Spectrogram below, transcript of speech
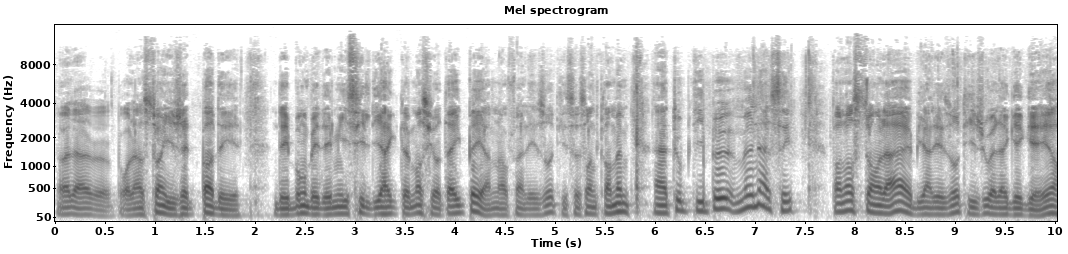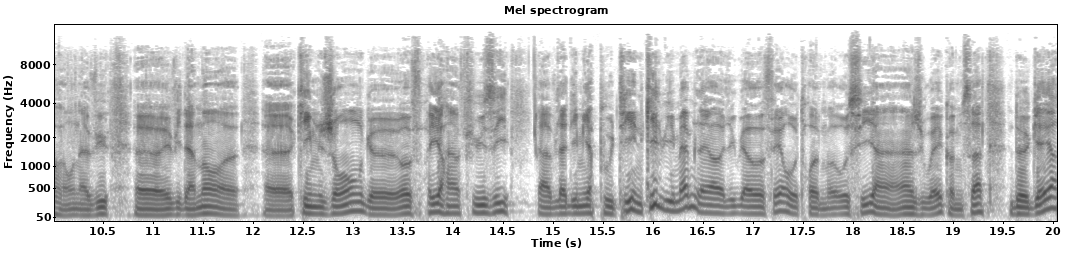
Voilà, euh, pour l'instant, ils ne jettent pas des, bombes et des missiles directement sur Taipei, hein, mais enfin, les autres, ils se sentent quand même un tout petit peu menacés. Pendant ce temps-là, eh bien, les autres, ils jouent à la guéguerre. On a vu, euh, évidemment, euh, Kim Jong offrir un fusil à Vladimir Poutine, qui lui-même lui a offert autre, aussi un, jouet comme ça de guerre.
